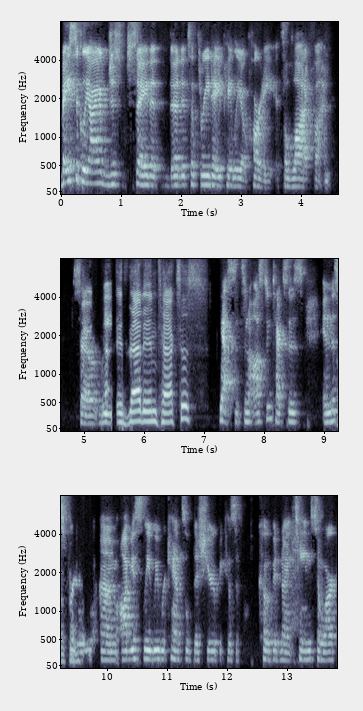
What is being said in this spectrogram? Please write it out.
basically i just say that that it's a three day paleo party it's a lot of fun so we is that in Texas? yes it's in austin texas in the Okay. spring um, obviously we were canceled this year because of covid-19 so our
